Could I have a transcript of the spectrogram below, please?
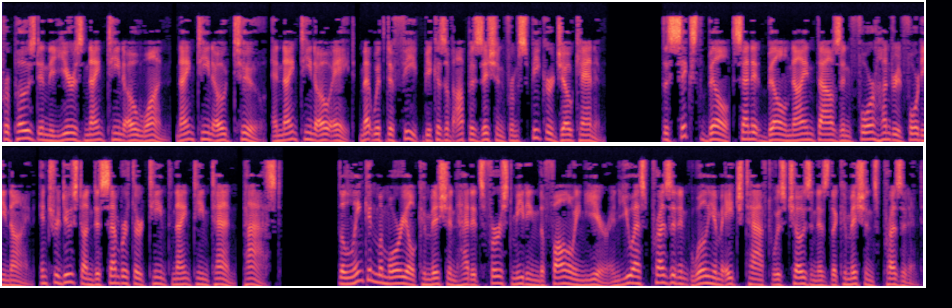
proposed in the years 1901, 1902, and 1908, met with defeat because of opposition from Speaker Joe Cannon. The sixth bill Senate Bill 9449, introduced on December 13, 1910, passed. The Lincoln Memorial Commission had its first meeting the following year and U.S. President William H. Taft was chosen as the Commission's president.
